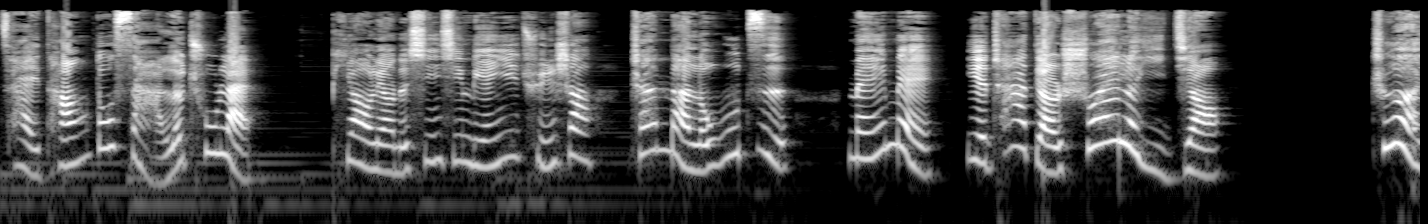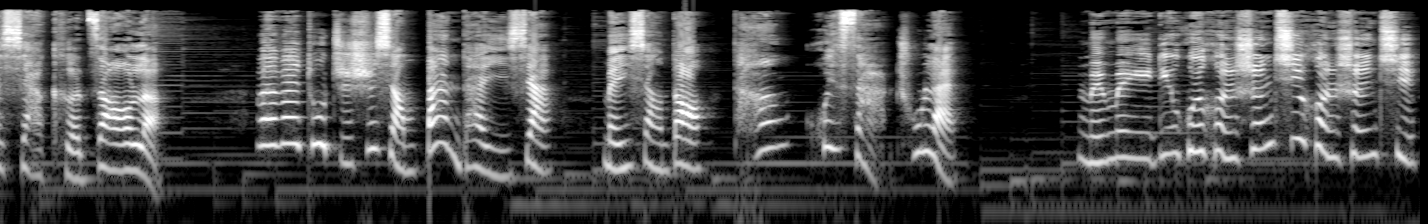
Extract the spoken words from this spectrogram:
菜汤都洒了出来，漂亮的星星连衣裙上沾满了污渍，美美。也差点摔了一跤，这下可糟了！歪歪兔只是想绊他一下，没想到汤会洒出来。美美一定会很生气，很生气，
